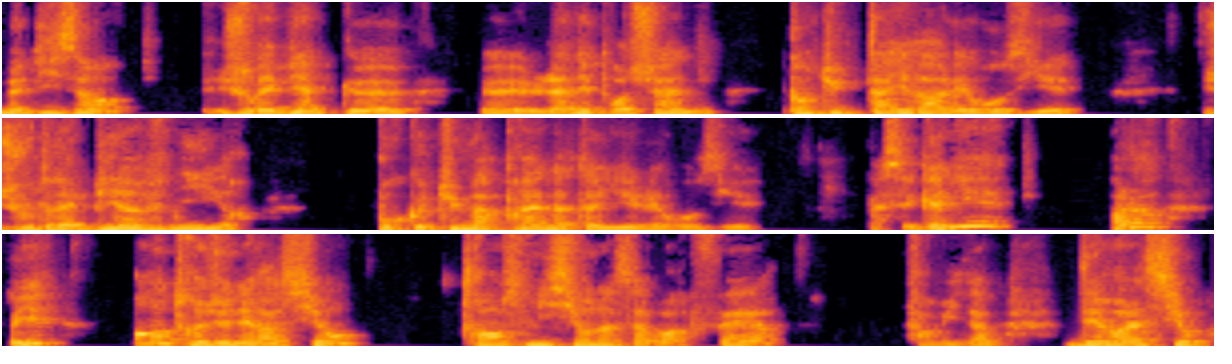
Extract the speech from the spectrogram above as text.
me disant, je voudrais bien que euh, l'année prochaine, quand tu tailleras les rosiers, je voudrais bien venir pour que tu m'apprennes à tailler les rosiers. Ben, c'est gagné. Voilà. Vous voyez, entre générations, transmission d'un savoir-faire, formidable, des relations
